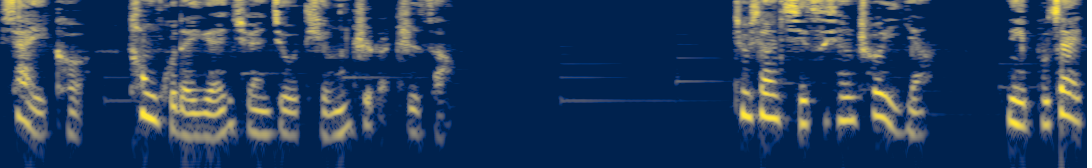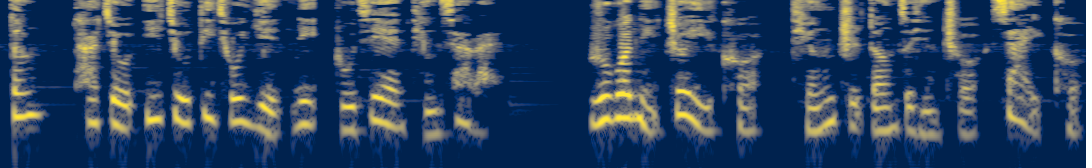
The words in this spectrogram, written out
下一刻痛苦的源泉就停止了制造。就像骑自行车一样，你不再蹬，它就依旧地球引力逐渐停下来。如果你这一刻停止蹬自行车，下一刻。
